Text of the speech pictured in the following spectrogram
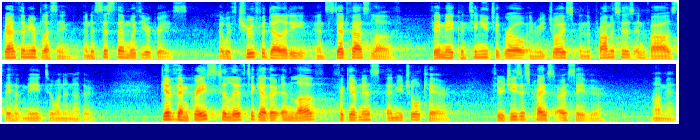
Grant them your blessing and assist them with your grace, that with true fidelity and steadfast love they may continue to grow and rejoice in the promises and vows they have made to one another. Give them grace to live together in love, forgiveness, and mutual care. Through Jesus Christ our Savior. Amen.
